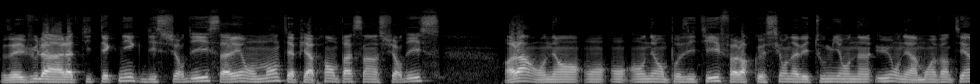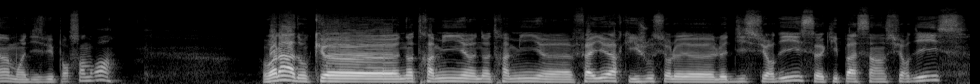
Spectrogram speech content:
vous avez vu la, petite technique, 10 sur 10, allez, on monte et puis après on passe à 1 sur 10. Voilà, on est en, positif alors que si on avait tout mis en 1U, on est à moins 21, moins 18% de droit. Voilà, donc euh, notre ami, euh, notre ami Fire qui joue sur le, 10 sur 10, qui passe à 1 sur 10,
